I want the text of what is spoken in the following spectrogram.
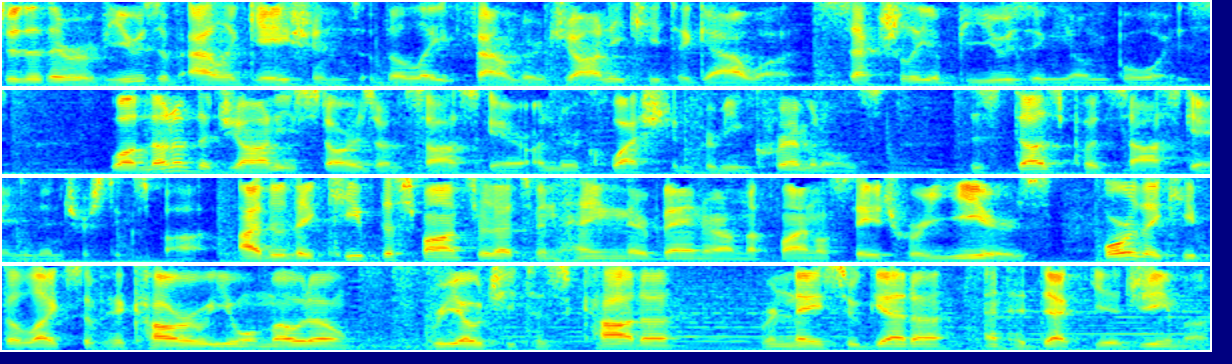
due to their reviews of allegations of the late founder Johnny Kitagawa sexually abusing young boys. While none of the Johnny stars on Sasuke are under question for being criminals, this does put Sasuke in an interesting spot. Either they keep the sponsor that's been hanging their banner on the final stage for years, or they keep the likes of Hikaru Iwamoto, Ryoichi Tsukada, Rene Sugeta, and Hideki Ijima.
